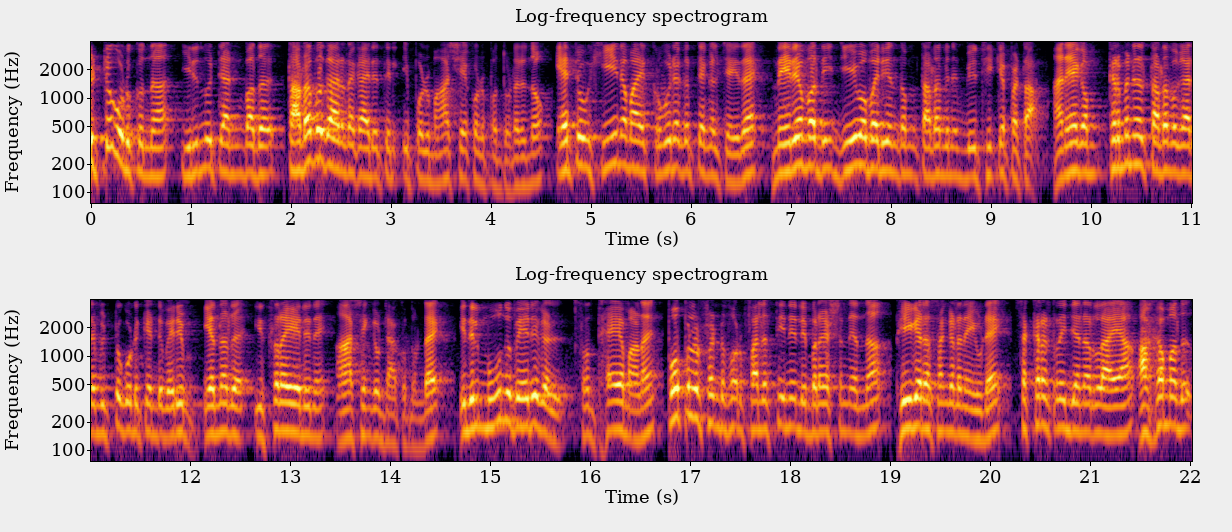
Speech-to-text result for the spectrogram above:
വിട്ടുകൊടുക്കുന്ന ഇരുന്നൂറ്റി അൻപത് തടവുകാരുടെ കാര്യത്തിൽ ഇപ്പോഴും ആശയക്കുഴപ്പം തുടരുന്നു. ഏറ്റവും ഹീനമായ ക്രൂരകൃത്യങ്ങൾ ചെയ്ത് നിരവധി ജീവപര്യന്തം തടവിന് വിധിക്കപ്പെട്ട അനേകം ക്രിമിനൽ തടവുകാരെ വിട്ടുകൊടുക്കേണ്ടി വരും എന്നത് ഇസ്രായേലിന് ആശങ്കയുണ്ടാക്കുന്നുണ്ട്. ഇതിൽ മൂന്ന് പേരുകൾ ശ്രദ്ധേയമാണ്. Popular front for Palestinian liberation എന്ന ഭീകര സംഘടനയുടെ സെക്രട്ടറി ജനറലായ അഹമ്മദ്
